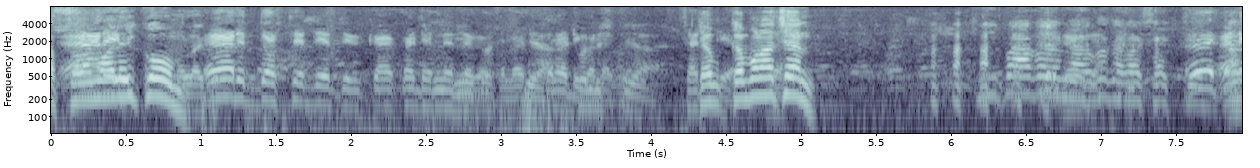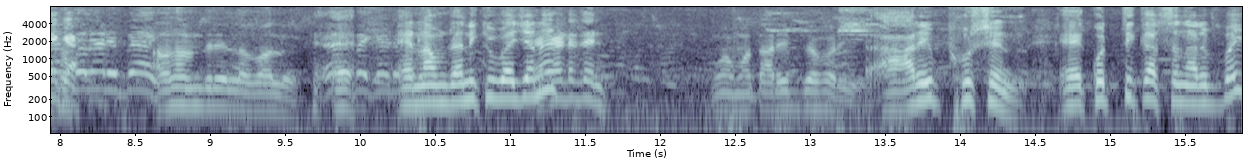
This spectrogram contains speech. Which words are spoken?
আসসালামু আলাইকুম। কেমন আছেন? আলহামদুলিল্লাহ ভালো। এর নাম জানি কি ভাই জানেন? মোহাম্মদ আরিফ জাফারি। আরিফ হোসেন। এ, কোথেকে আসছেন আরিফ ভাই?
